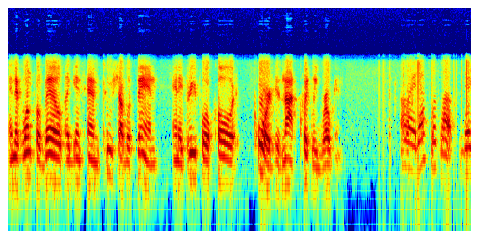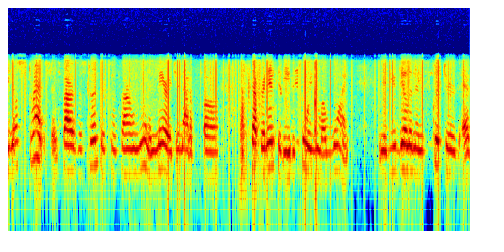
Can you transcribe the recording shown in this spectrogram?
and if one prevail against him, two shall withstand, and a threefold cord cord is not quickly broken. All right, that's what's up. They're your strengths. As far as the strength is concerned, when you're in a marriage, you're not a, uh, a separate entity. The two of you are one. And if you're dealing in the scriptures as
